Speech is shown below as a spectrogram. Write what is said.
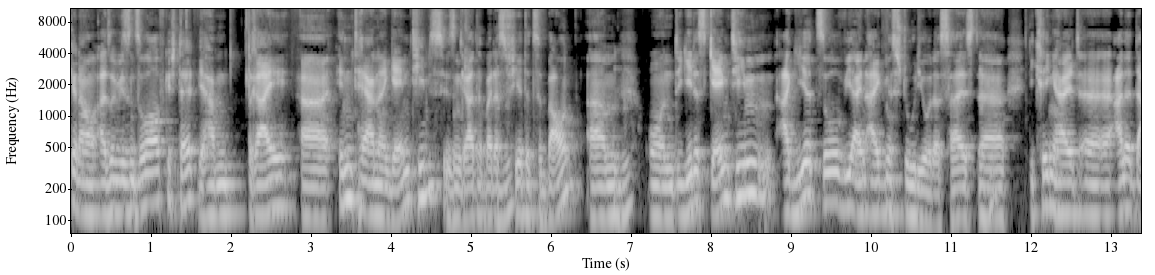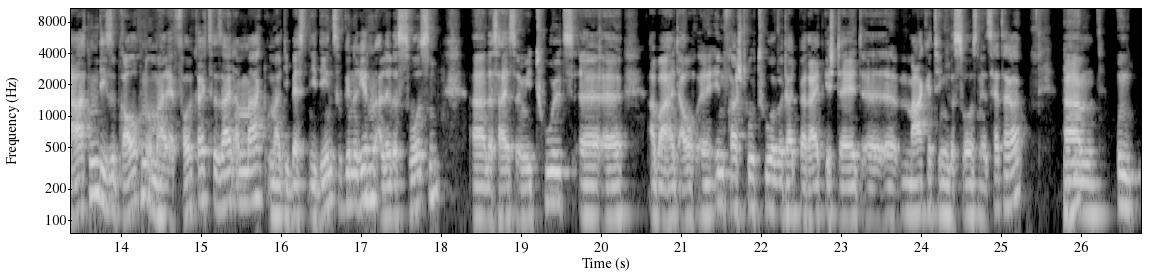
Genau, also wir sind so aufgestellt, wir haben drei äh, interne Game-Teams, wir sind gerade dabei, das mhm. vierte zu bauen. Ähm, mhm. Und jedes Game-Team agiert so wie ein eigenes Studio. Das heißt, mhm. äh, die kriegen halt äh, alle Daten, die sie brauchen, um halt erfolgreich zu sein am Markt, um halt die besten Ideen zu generieren und alle Ressourcen. Äh, das heißt irgendwie Tools, äh, äh, aber halt auch äh, Infrastruktur wird halt bereitgestellt, äh, Marketing-Ressourcen etc. Mhm. Ähm, und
